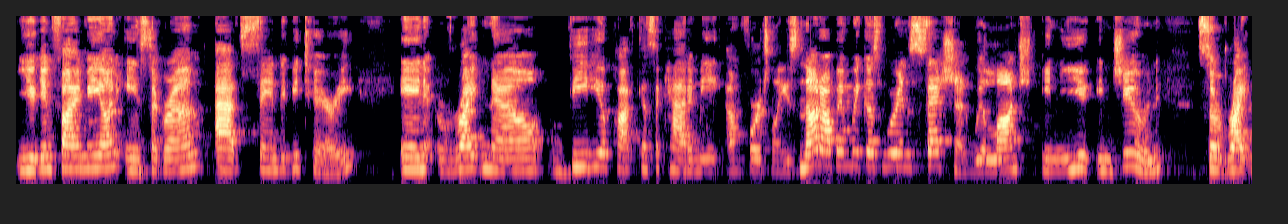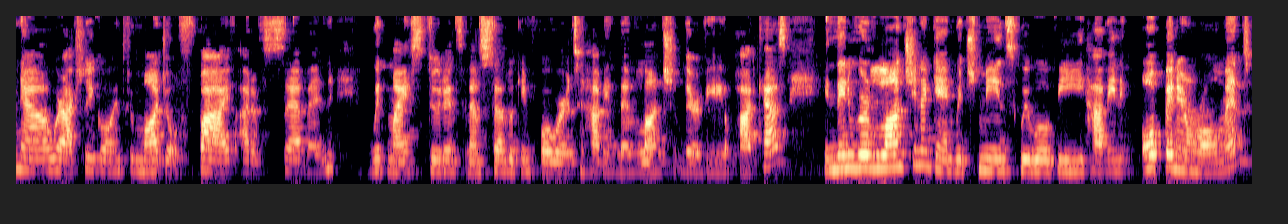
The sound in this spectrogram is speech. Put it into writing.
you can find me on Instagram at Sandy Viteri. And right now, Video Podcast Academy, unfortunately, is not open because we're in session. We launched in, in June. So right now, we're actually going through module five out of seven with my students. And I'm so looking forward to having them launch their video podcast. And then we're launching again, which means we will be having open enrollment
